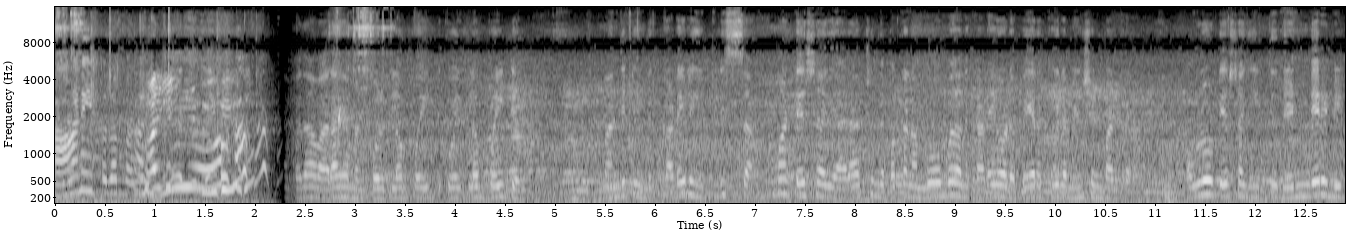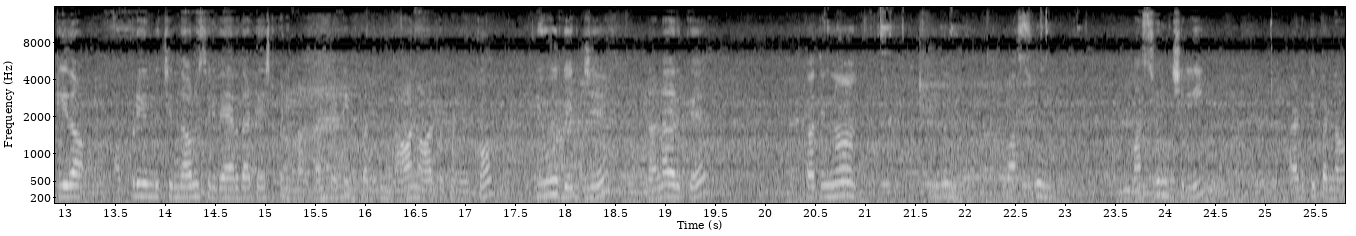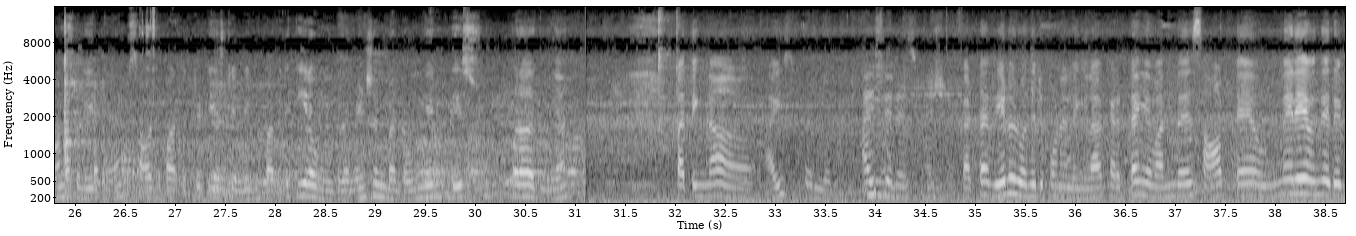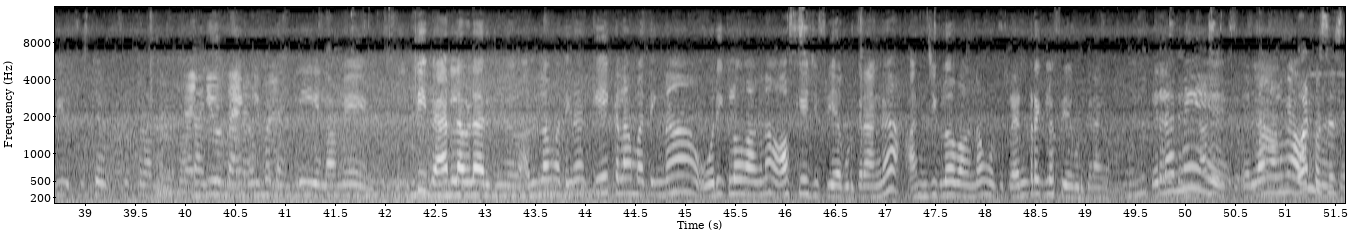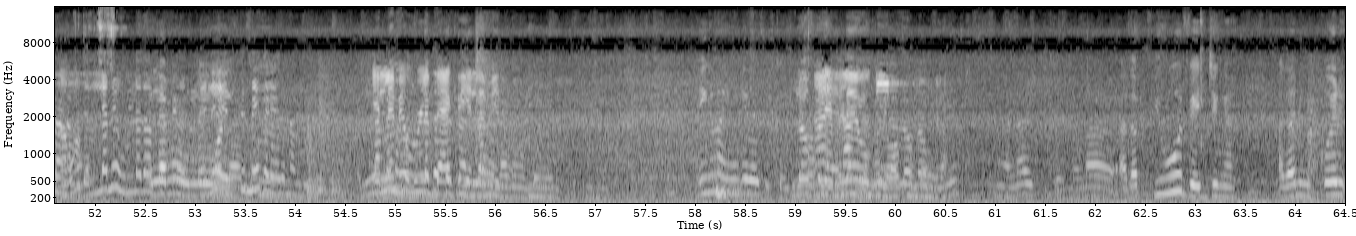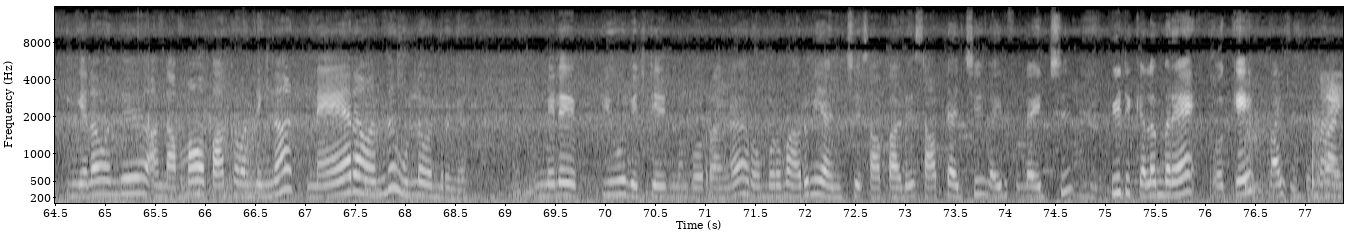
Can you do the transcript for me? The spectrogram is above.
நானே இப்பதான் இப்பதான் வராகம்மன் கோயிலுக்குலாம் போயிட்டு கோயிலுக்குலாம் போயிட்டு வந்துட்டு இந்த கடையில் இட்லி செம்ம டேஸ்டாக யாராச்சும் இந்த பக்கம் நான் போகும்போது அந்த கடையோட பேரை கீழே மென்ஷன் பண்ணுறேன் அவ்வளோ டேஸ்ட்டாக இருக்கு. ரெண்டே ரெண்டு இட்லி தான். அப்படி இருந்துச்சு இருந்தாலும் சரி வேறு ஏதாவது டேஸ்ட் பண்ணி பார்க்கலாம்னு சொல்லிட்டு இப்போ பார்த்தீங்கன்னா நான் ஆர்டர் பண்ணியிருக்கோம். பியூர் வெஜ்ஜு நல்லா இருக்கு. பார்த்தீங்கன்னா இது மஷ்ரூம் மஷ்ரூம் சில்லி அடுத்து இப்போ நான் சொல்லியிருக்கேன் சாப்பிட்டு பார்த்துட்டு டேஸ்ட் எப்படின்னு பார்த்துட்டு கீழே உங்களுக்கு நான் மென்ஷன் பண்ணுறேன் உண்மையிலே டேஸ்ட் சூப்பராக இருக்குங்க. பார்த்தீங்கன்னா ஐஸ் ஐஸ்வர்யா கரெக்டாக வேலூர் வந்துட்டு போனேன் இல்லைங்களா? கரெக்டாக இங்கே வந்து சாப்பிட்டேன். உண்மையிலேயே வந்து ரிவ்யூ இட்லி எல்லாமே. இட்லி வேற லெவலாக இருக்குங்க. அது இல்லாமல் பார்த்தீங்கன்னா கேக்கெல்லாம் பார்த்தீங்கன்னா ஒரு கிலோ வாங்கினா ஆஃப் கேஜி ஃப்ரீயாக கொடுக்குறாங்க. அஞ்சு கிலோ வாங்கினா உங்களுக்கு ரெண்டரை கிலோ ஃப்ரீயாக கொடுக்குறாங்க. எல்லாமே எல்லா நாளுமே ஆஃபர் இருக்கு. எல்லாமே உள்ளதா எல்லாமே உள்ளே எதுவுமே கிடையாது எல்லாமே உள்ள பேக்கரி எல்லாமே okay. நல்லா இருக்கு நல்லா அதான் பியூர் வெஜ்ஜுங்க அதான் நீங்கள் கோயில் இங்கெல்லாம் வந்து அந்த அம்மாவை பார்க்க வந்தீங்கன்னா நேராக வந்து உள்ளே வந்துருங்க. உண்மையிலே பியூர் வெஜிடேரியன் தான் போடுறாங்க. ரொம்ப ரொம்ப அருமையாக இருந்துச்சு சாப்பாடு. சாப்பிட்டாச்சு வயிறு ஃபுல்லாகிடுச்சு வீட்டுக்கு கிளம்புறேன். Okay bye sister Bye.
